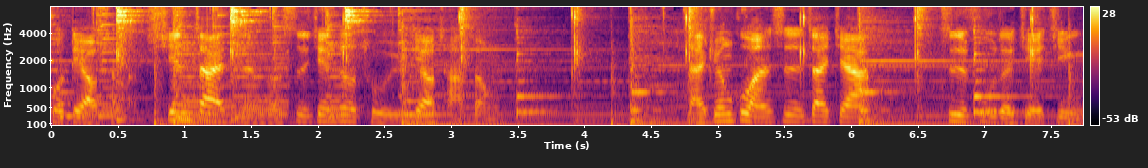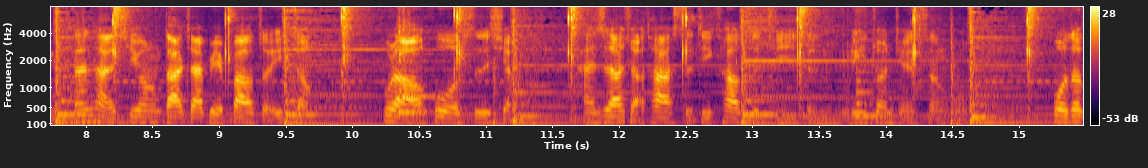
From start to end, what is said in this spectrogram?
或调查？现在整个事件都处于调查中。彩券固然是在家致富的捷径，但是还希望大家别抱着一种不劳而获思想，还是要脚踏实地，靠自己的努力赚钱生活。我的，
